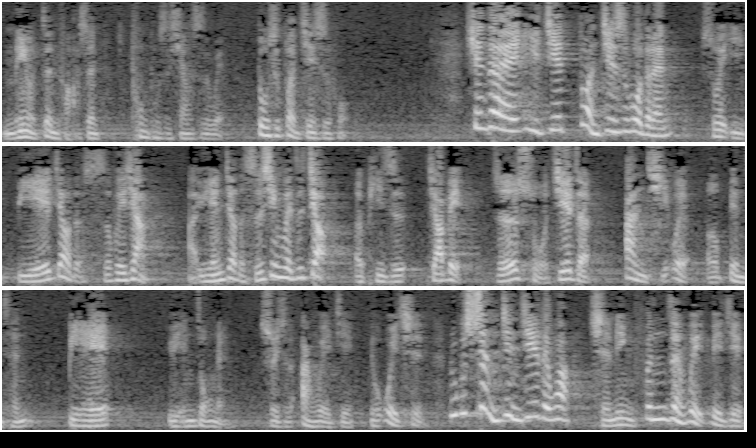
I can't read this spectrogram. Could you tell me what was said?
没有正法身，通通是相似位，都是断见识惑。现在一阶断见识惑的人，所以以别教的实回相啊，原教的实性位之教而批之加倍，则所接着按其位而变成别圆中人，所以是按位接有位次。如果圣境接的话，此名分正位位接，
